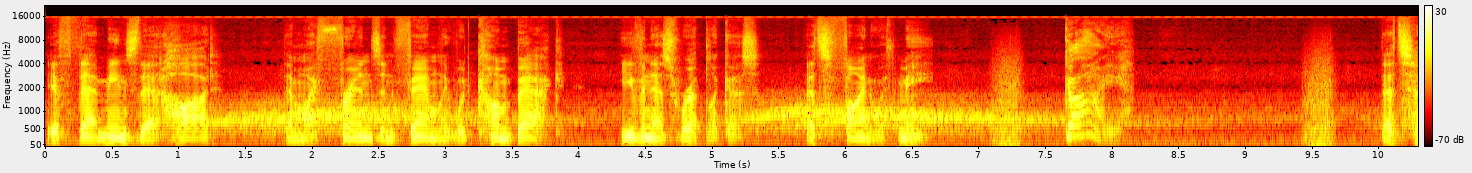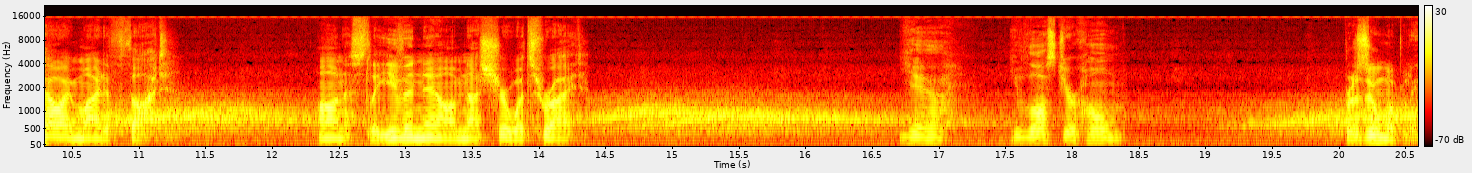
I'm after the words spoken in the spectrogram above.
If that means that Hod, then my friends and family would come back, even as replicas. That's fine with me. Guy! That's how I might have thought. Honestly, even now, I'm not sure what's right. Yeah, you lost your home. Presumably,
